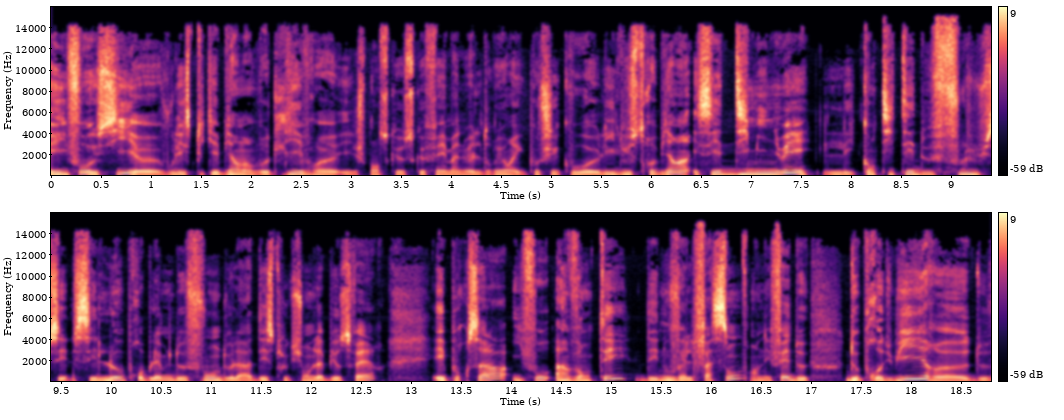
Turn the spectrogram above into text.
Et il faut aussi, euh, vous l'expliquez bien dans votre livre, euh, et je pense que ce que fait Emmanuel Druon avec Pocheco euh, l'illustre bien, essayer de diminuer les quantités de flux. C'est le problème de fond de la destruction de la biosphère. Et pour ça, il faut inventer des nouvelles façons, en effet, de, produire, de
